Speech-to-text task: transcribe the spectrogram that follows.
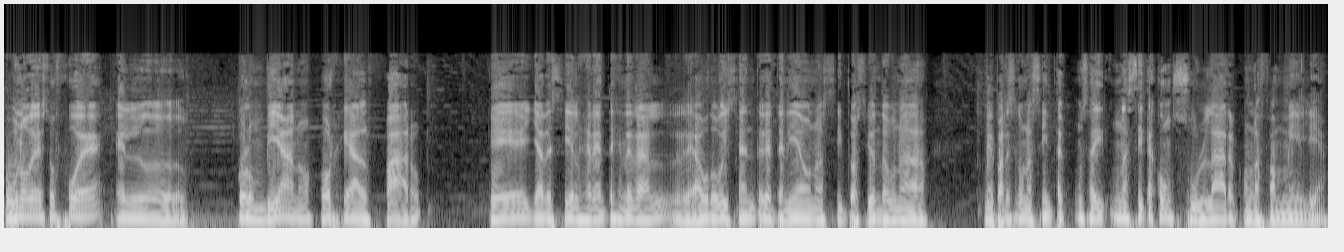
Uno de esos fue el colombiano Jorge Alfaro, que ya decía el gerente general de Audo Vicente que tenía una situación de una, me parece una cita, una cita consular con la familia.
